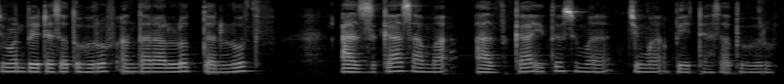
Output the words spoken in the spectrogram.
Cuman beda satu huruf antara lut dan lutf azka sama azka itu cuma cuma beda satu huruf.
